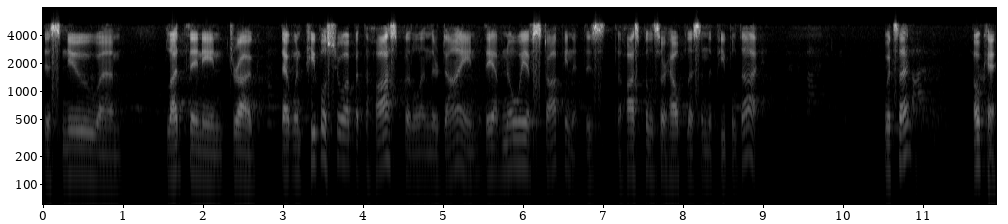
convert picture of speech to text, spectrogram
this new um, blood thinning drug that when people show up at the hospital and they're dying, they have no way of stopping it. There's, the hospitals are helpless and the people die. What's that? Okay.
